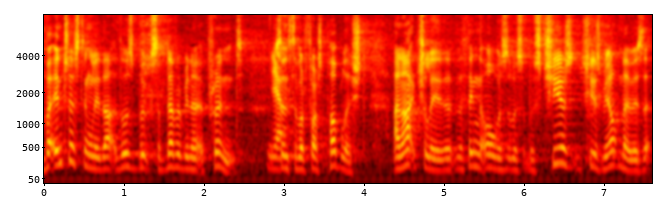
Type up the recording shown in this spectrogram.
but interestingly, that, those books have never been out of print Yeah. since they were first published. And actually, the, the thing that always was, was cheers, cheers me up now is that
